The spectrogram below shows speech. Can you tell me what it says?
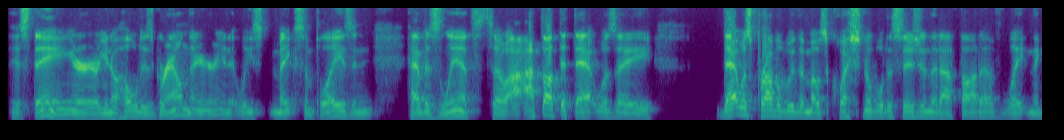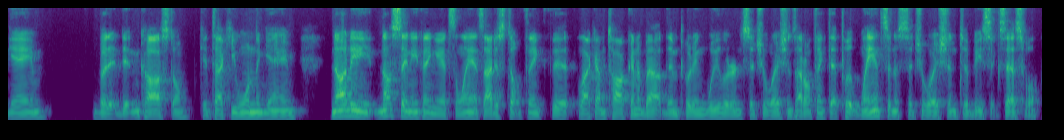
his thing or you know hold his ground there and at least make some plays and have his length. So I, I thought that that was a that was probably the most questionable decision that I thought of late in the game, but it didn't cost them. Kentucky won the game. Not any, not saying anything against Lance. I just don't think that, like I'm talking about them putting Wheeler in situations. I don't think that put Lance in a situation to be successful.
